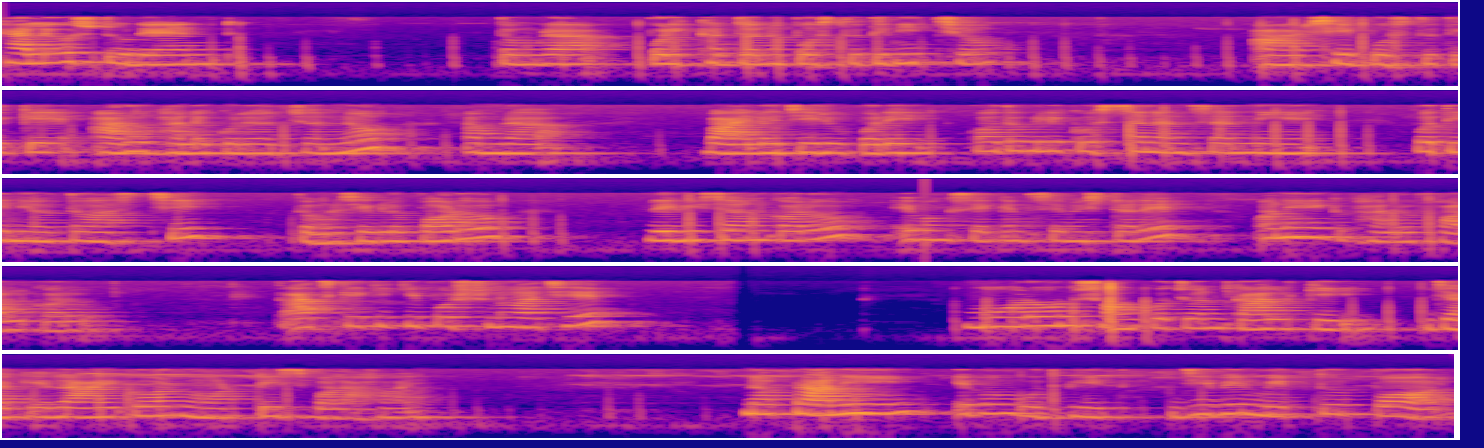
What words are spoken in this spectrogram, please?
Hello student তোমরা পরীক্ষার জন্য প্রস্তুতি নিচ্ছ। আর সেই প্রস্তুতিকে আরও ভালো করার জন্য আমরা বায়োলজির উপরে কতগুলি কোশ্চেন অ্যান্সার নিয়ে প্রতিনিয়ত আসছি। তোমরা সেগুলো পড়ো রিভিশন করো এবং সেকেন্ড সেমিস্টারে অনেক ভালো ফল করো। তো আজকে কি কি প্রশ্ন আছে? মরণ সংকোচন কাল কি, যাকে রায়গড় মর্টিস বলা হয়। না প্রাণী এবং উদ্ভিদ, জীবের মৃত্যুর পর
